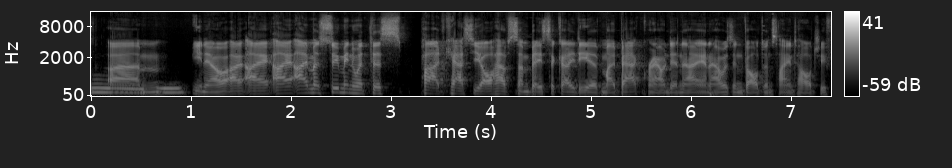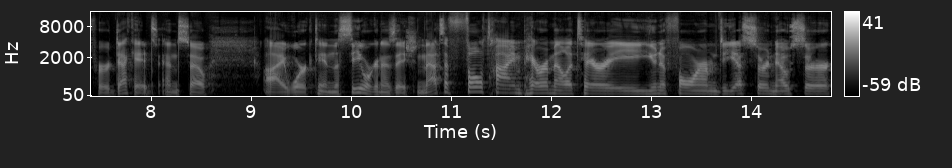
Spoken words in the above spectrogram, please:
Um, mm-hmm. Um, you know, I, I, I'm assuming with this podcast, you all have some basic idea of my background, and I and I was involved in Scientology for decades, and so I worked in the Sea Organization. That's a full time paramilitary, uniformed, yes sir, no sir,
